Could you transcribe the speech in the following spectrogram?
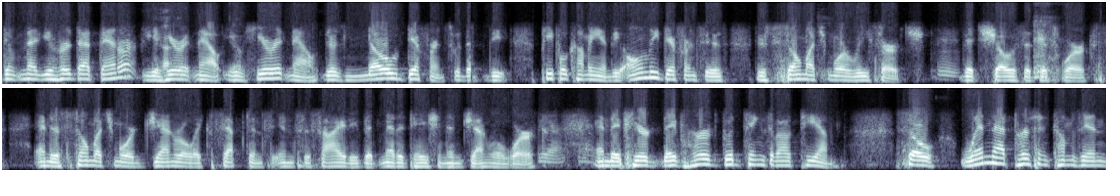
you heard that then. Sure. You hear it now. You hear it now. There's no difference with the, the people coming in. The only difference is there's so much more research mm. that shows that this works, and there's so much more general acceptance in society that meditation in general works. Yeah, yeah. And they've heard they've heard good things about TM. So when that person comes in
